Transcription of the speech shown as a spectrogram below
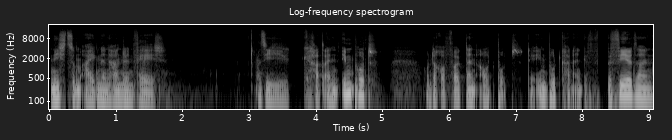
nicht zum eigenen Handeln fähig. Sie hat einen Input und darauf folgt ein Output. Der Input kann ein Befehl sein,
